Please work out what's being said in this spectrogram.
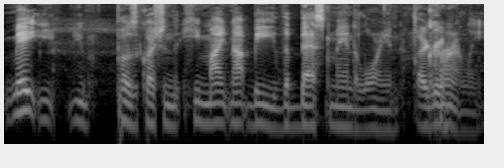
may you, you pose a question that he might not be the best Mandalorian I agree. currently,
